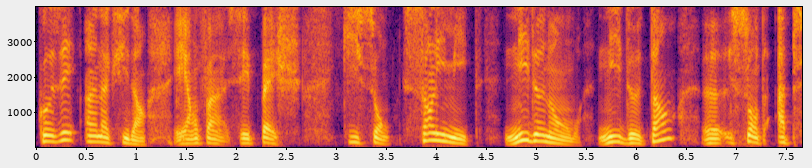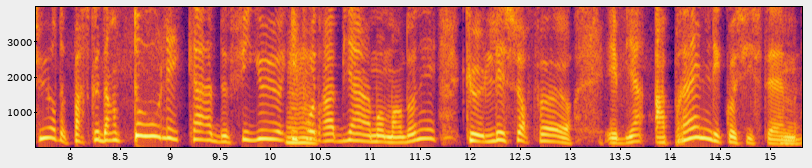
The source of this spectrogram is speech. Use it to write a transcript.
causer un accident. Et enfin, ces pêches qui sont sans limite, ni de nombre, ni de temps, euh, sont absurdes parce que dans tous les cas de figure, il mhm. faudra bien à un moment donné que les surfeurs, eh bien, apprennent l'écosystème mhm.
